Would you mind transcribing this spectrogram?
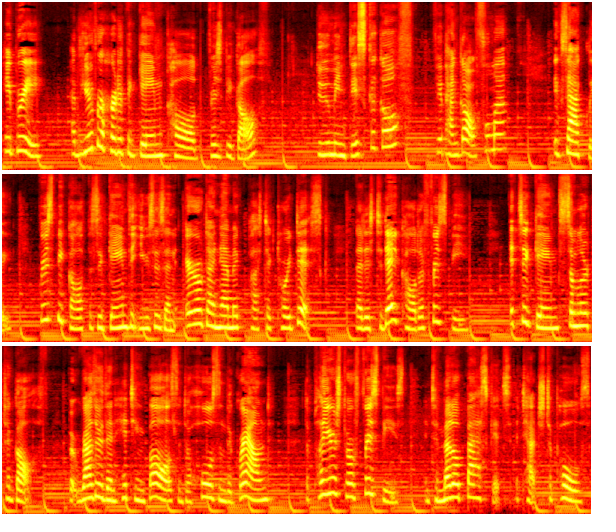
Hey Brie, have you ever heard of a game called frisbee golf? Do you mean disc golf? Exactly. Frisbee golf is a game that uses an aerodynamic plastic toy disc, that is today called a frisbee. It's a game similar to golf, but rather than hitting balls into holes in the ground, the players throw frisbees into metal baskets attached to poles.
